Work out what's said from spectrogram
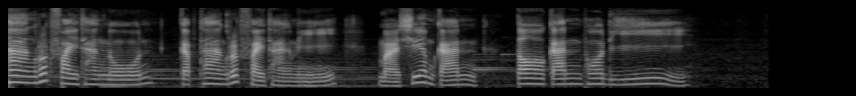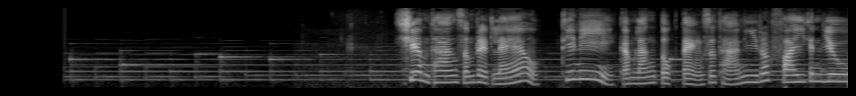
ทางรถไฟทางโน้นกับทางรถไฟทางนี้ มาเชื่อมกัน ต่อกันพอดี เชื่อมทางสำเร็จแล้ว ที่นี่กำลังตกแต่งสถานีรถไฟกันอยู่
